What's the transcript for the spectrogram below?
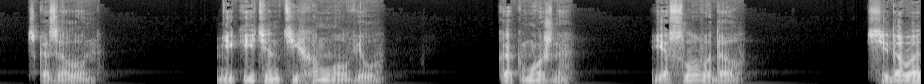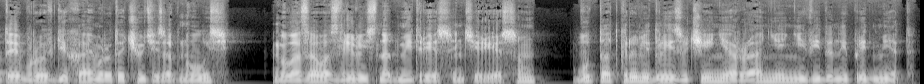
— сказал он. Никитин тихо молвил. «Как можно? Я слово дал». Седоватая бровь Гехаймрата чуть изогнулась, глаза воззрились на Дмитрия с интересом, будто открыли для изучения ранее невиданный предмет —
